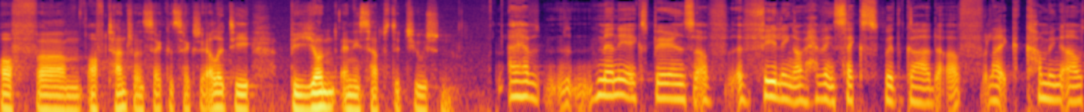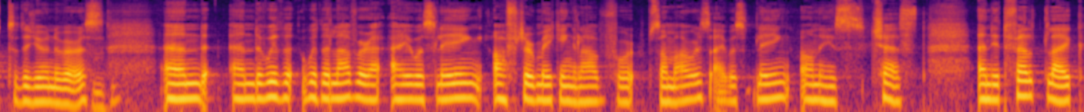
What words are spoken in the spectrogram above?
of um, of tantra and sacred sexuality beyond any substitution. I have many experience of a feeling of having sex with God, of like coming out to the universe. Mm -hmm and and with with a lover I, I was laying after making love for some hours I was laying on his chest and it felt like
